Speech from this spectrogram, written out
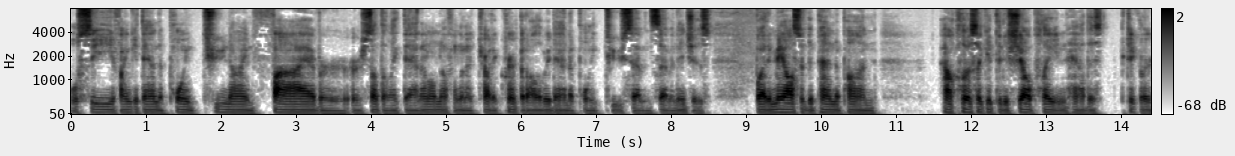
we'll see if I can get down to 0.295 or or something like that. I don't know if I'm going to try to crimp it all the way down to 0.277 inches, but it may also depend upon how close I get to the shell plate and how this particular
